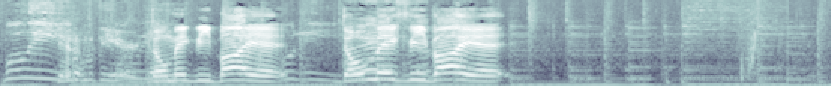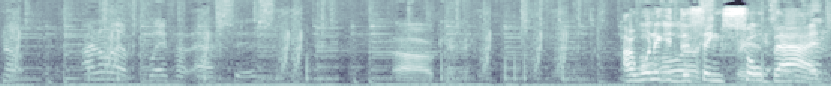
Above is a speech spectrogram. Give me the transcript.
Bully. Get him with the air gun. Don't make me buy it. Bully. Don't make me buy it. No, I don't have play for access. Oh, okay. I want to oh, I'll get this ask thing so bad.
